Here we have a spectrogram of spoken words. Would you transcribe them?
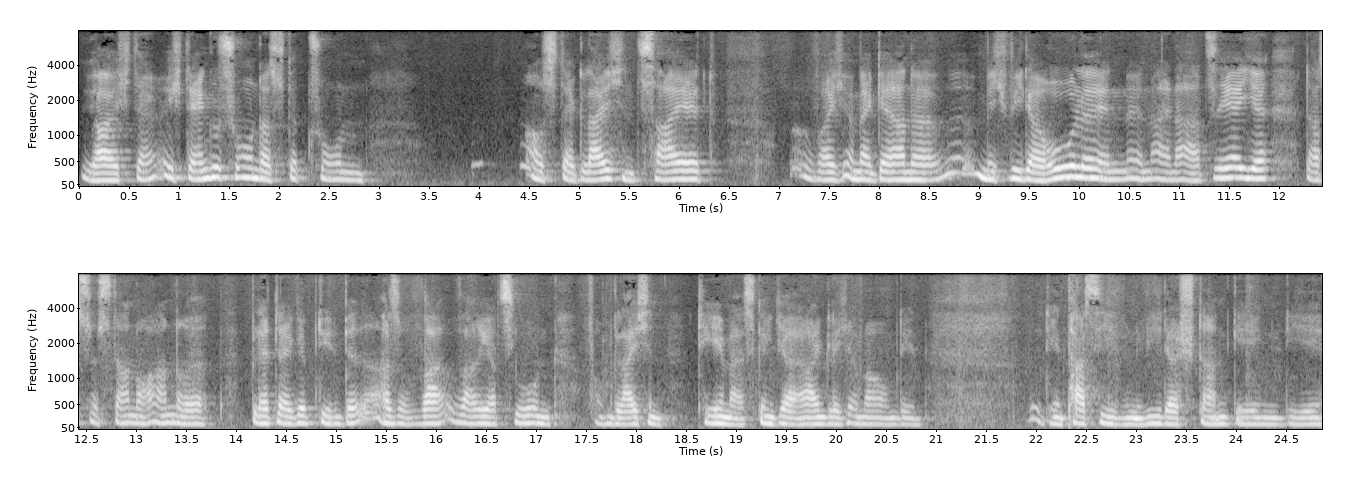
Ja, ich, de ich denke schon, das gibt schon aus der gleichen Zeit, weil ich immer gerne mich wiederhole in, in einer Art Serie, dass es da noch andere Blätter gibt, die, also Va Variationen vom gleichen Thema. Es ging ja eigentlich immer um den, den passiven Widerstand gegen die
